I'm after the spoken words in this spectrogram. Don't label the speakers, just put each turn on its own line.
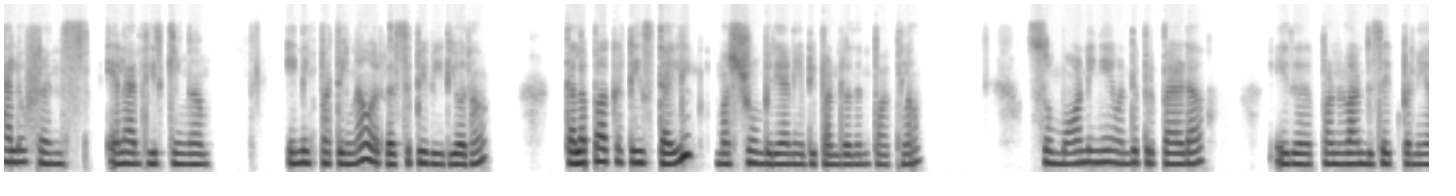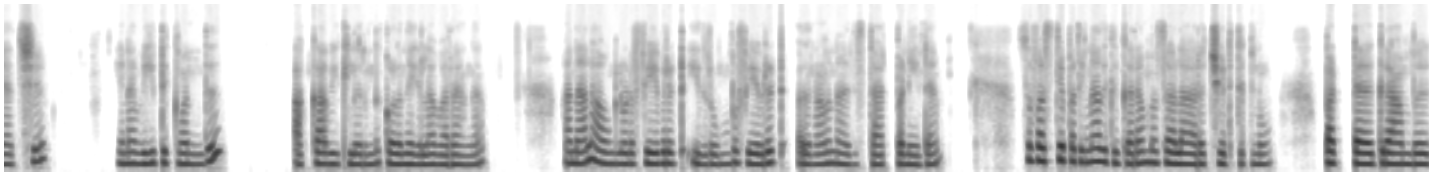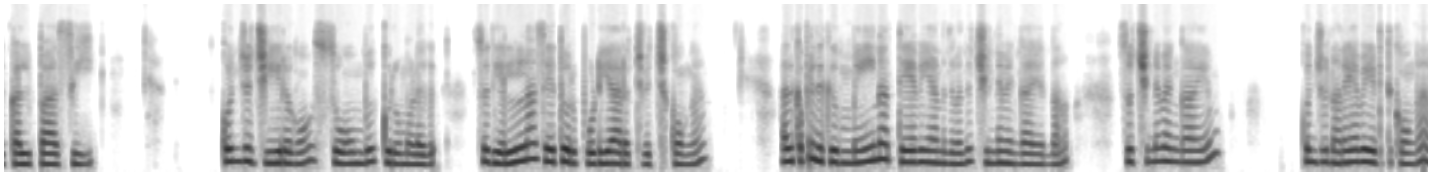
Hello friends எல்லாம் எப்படி இருக்கீங்க? இன்னைக்கு பார்த்தீங்கன்னா, ஒரு ரெசிபி வீடியோ தான். தலப்பாக்கட்டி ஸ்டைல் மஷ்ரூம் பிரியாணி எப்படி பண்ணுறதுன்னு பார்க்கலாம். ஸோ மார்னிங்கே வந்து ப்ரிப்பேர்டாக இது பண்ணலான்னு டிசைட் பண்ணியாச்சு. ஏன்னா வீட்டுக்கு வந்து அக்கா வீட்டிலேருந்து குழந்தைகள்லாம் வராங்க. அதனால் அவங்களோட ஃபேவரட் இது ரொம்ப ஃபேவரட். அதனால நான் இது ஸ்டார்ட் பண்ணிட்டேன். ஸோ ஃபஸ்ட்டு பார்த்தீங்கன்னா, அதுக்கு கரம் மசாலா அரைச்சி எடுத்துக்கணும். பட்டை, கிராம்பு, கல்பாசி கொஞ்சம் ஜீரகம், சோம்பு, குருமிளகு. ஸோ இது எல்லாம் சேர்த்து ஒரு பொடியா அரைச்சு வச்சுக்கோங்க. அதுக்கப்புறம் இதுக்கு மெயினா தேவையானது வந்து சின்ன வெங்காயம் தான். ஸோ சின்ன வெங்காயம் கொஞ்சம் நெறையாவே எடுத்துக்கோங்க.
